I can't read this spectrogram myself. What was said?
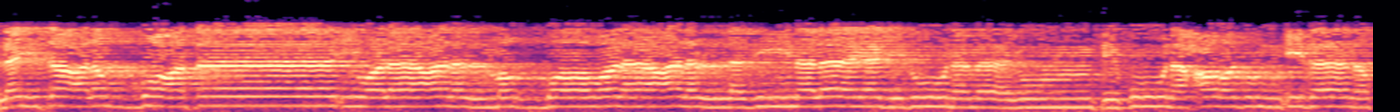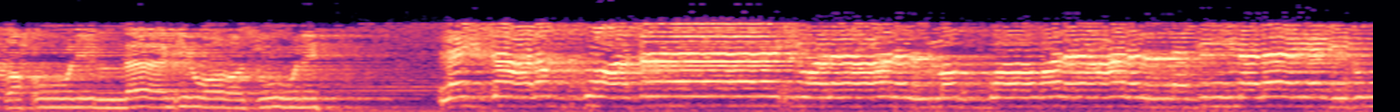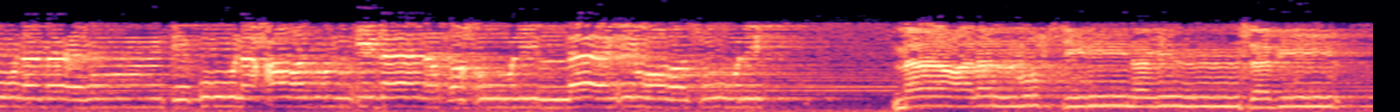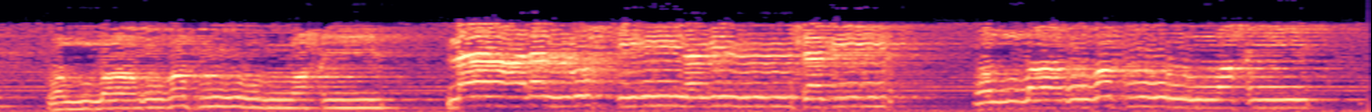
لَيْسَ عَلَى الضُّعَفَاءِ وَلَا عَلَى الْمَرْضَىٰ وَلَا عَلَى الَّذِينَ لَا يَجِدُونَ مَا يُنفِقُونَ حَرَجٌ إِذَا نَصَحُوا لِلَّهِ وَرَسُولِهِ ۚ. مَا عَلَى الْمُحْسِنِينَ مِن سَبِيلٍ ۚ وَاللَّهُ غَفُورٌ رَّحِيمٌ مَا عَلَى الْمُحْسِنِينَ مِن سَبِيلٍ ۚ وَاللَّهُ غَفُورٌ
